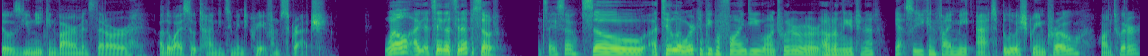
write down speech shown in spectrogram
those unique environments that are otherwise so time consuming to create from scratch. Well, I'd say that's an episode. I'd say so. So, Attila, where can people find you on Twitter or out on the internet? Yeah, so you can find me at Bluish Green Pro on Twitter,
